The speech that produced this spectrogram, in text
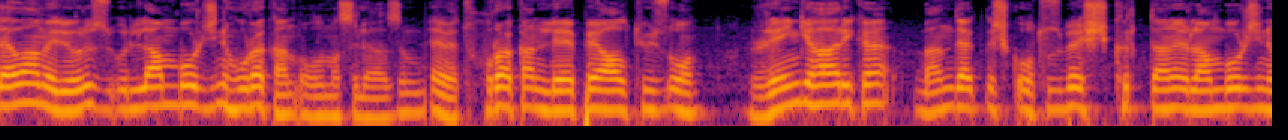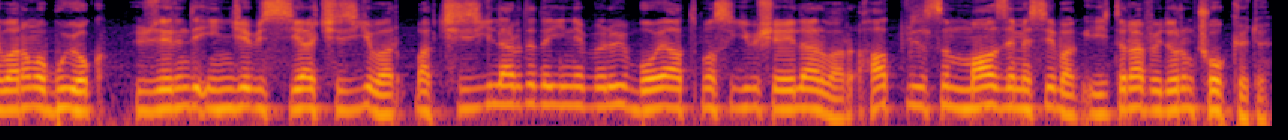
devam ediyoruz. Lamborghini Huracan olması lazım. Evet Huracan LP610. Rengi harika. Bende yaklaşık 35-40 tane Lamborghini var ama bu yok. Üzerinde ince bir siyah çizgi var. Bak çizgilerde de yine böyle bir boya atması gibi şeyler var. Hot Wheels'ın malzemesi bak itiraf ediyorum çok kötü.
